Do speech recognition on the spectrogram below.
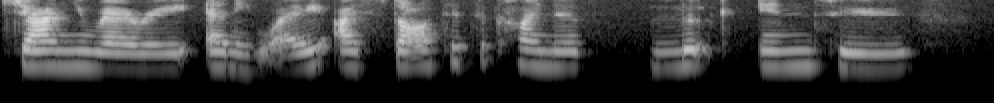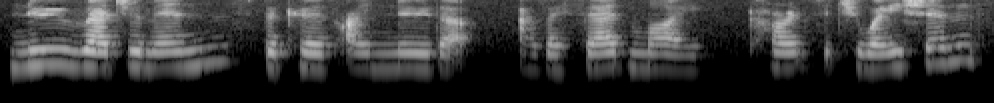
January anyway, I started to kind of look into new regimens because I knew that, as I said, my current situations,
